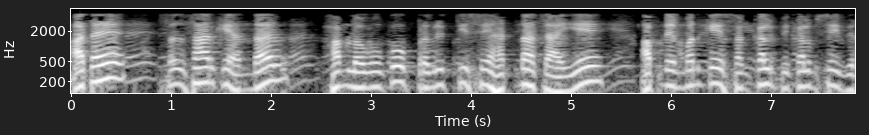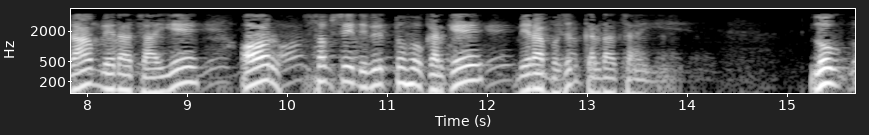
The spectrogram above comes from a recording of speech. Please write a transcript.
अतः संसार के अंदर हम लोगों को प्रवृत्ति से हटना चाहिए अपने मन के संकल्प विकल्प से विराम लेना चाहिए और सबसे निवृत्त हो करके मेरा भजन करना चाहिए। लोग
